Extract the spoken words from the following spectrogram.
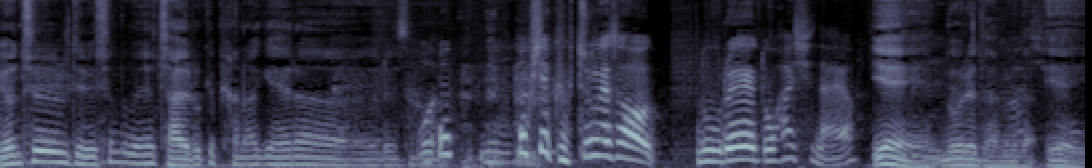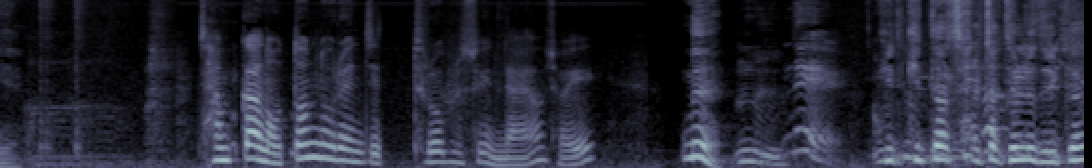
연출 디렉션도 그냥 자유롭게 편하게 해라 그래서 혹, 혹시 극 중에서 노래도 하시나요? 예, 노래도 합니다. 예, 예. 잠깐 어떤 노래인지 들어볼 수 있나요, 저희? 네. 네. 기, 기타 살짝 들려드릴까요?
